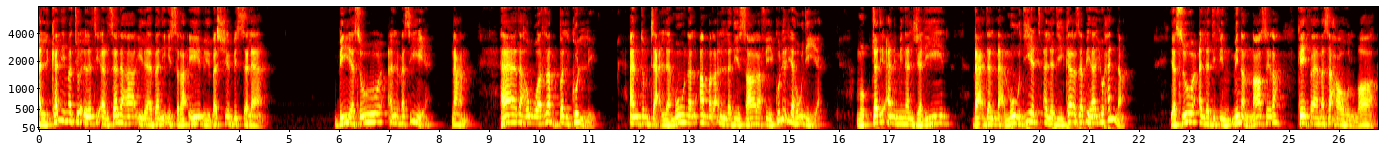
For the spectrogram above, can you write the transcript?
الكلمة التي أرسلها إلى بني إسرائيل يبشر بالسلام. بيسوع المسيح. نعم. هذا هو الرب الكلي. أنتم تعلمون الأمر الذي صار في كل اليهودية. مبتدئا من الجليل بعد المعمودية الذي كرز بها يوحنا. يسوع الذي في من الناصرة كيف مسحه الله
